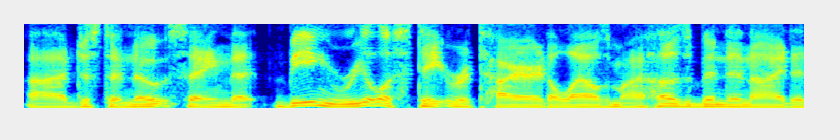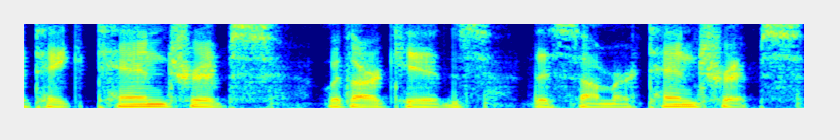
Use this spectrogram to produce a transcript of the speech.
uh, just a note saying that being real estate retired allows my husband and I to take ten trips with our kids this summer. Ten trips.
